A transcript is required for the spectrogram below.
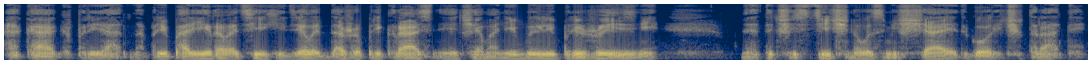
А как приятно препарировать их и делать даже прекраснее, чем они были при жизни. Это частично возмещает горечь утраты.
